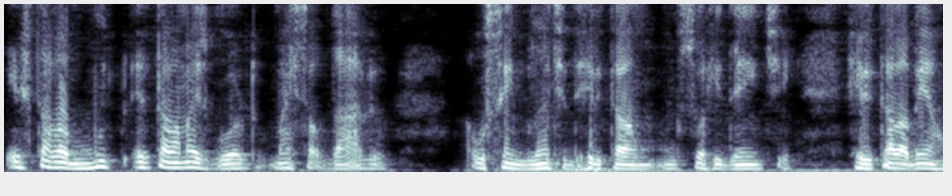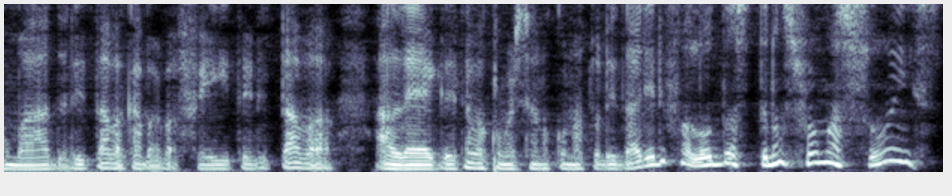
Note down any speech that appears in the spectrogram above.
estava muito, ele estava mais gordo, mais saudável. O semblante dele estava um sorridente, ele estava bem arrumado, ele estava com a barba feita, ele estava alegre, ele estava conversando com naturalidade. Ele falou das transformações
